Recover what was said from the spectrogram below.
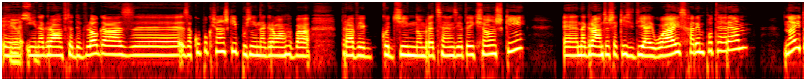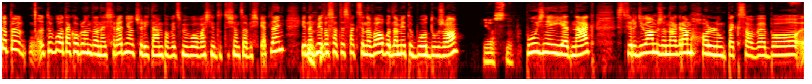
E, I nagrałam wtedy vloga z zakupu książki, później nagrałam chyba prawie godzinną recenzję tej książki. E, nagrałam też jakieś DIY z Harrym Potterem. No i to, to, to było tak oglądane średnio, czyli tam powiedzmy było właśnie do tysiąca wyświetleń. Jednak mhm. mnie to satysfakcjonowało, bo dla mnie to było dużo. Jasne. Później jednak stwierdziłam, że nagram lumpeksowy, bo y,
